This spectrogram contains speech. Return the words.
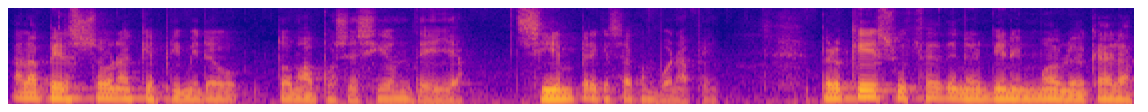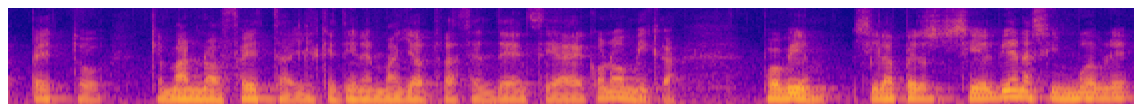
a la persona que primero toma posesión de ella, siempre que sea con buena fe. Pero ¿qué sucede en el bien inmueble? Acá el aspecto que más nos afecta y el que tiene mayor trascendencia económica. Pues bien, si el bien es inmueble,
